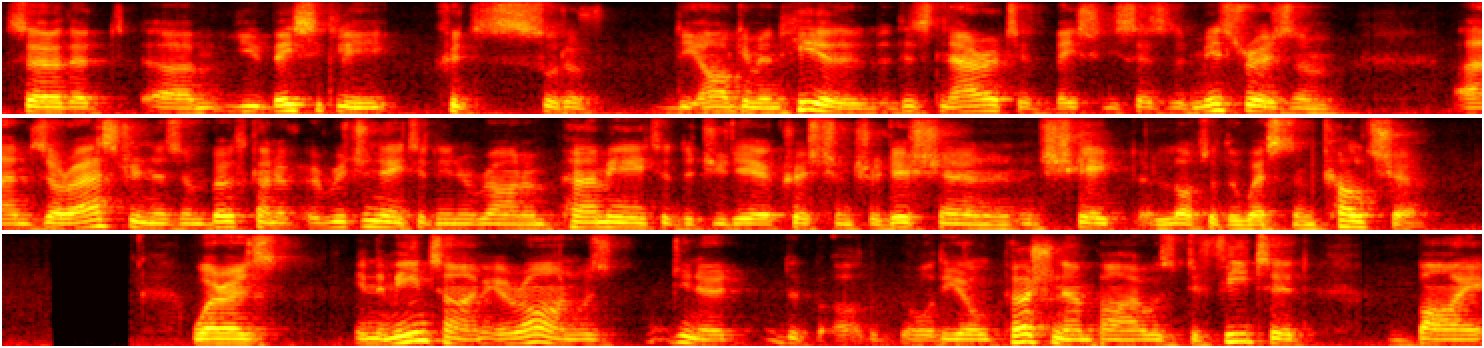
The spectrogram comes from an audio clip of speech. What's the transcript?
so that um, you basically could sort of the argument here, this narrative basically says that Mithraism and Zoroastrianism both kind of originated in Iran and permeated the Judeo-Christian tradition and shaped a lot of the Western culture. Whereas in the meantime, Iran was, you know, the, or the old Persian Empire was defeated by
